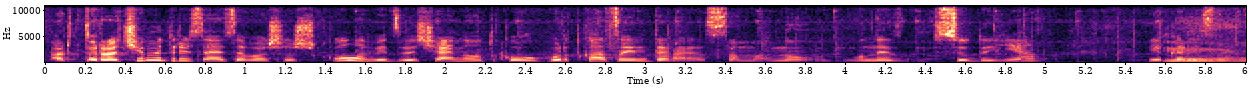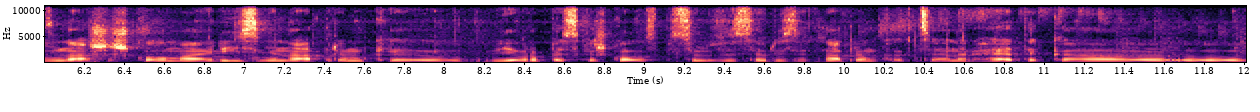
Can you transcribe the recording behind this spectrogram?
Артур, а чим відрізняється ваша школа від звичайного такого гуртка за інтересами? Ну, вони всюди є. Яка Ну, різниця? наша школа має різні напрямки. Європейська школа спеціалізується в різних напрямках: це енергетика, е,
